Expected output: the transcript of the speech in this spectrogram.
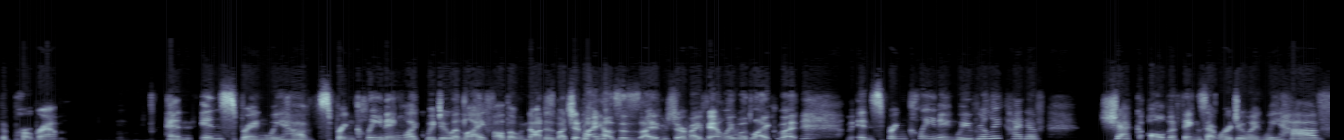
the program. And in spring, we have spring cleaning like we do in life, although not as much in my house as I'm sure my family would like. But in spring cleaning, we really kind of check all the things that we're doing. We have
